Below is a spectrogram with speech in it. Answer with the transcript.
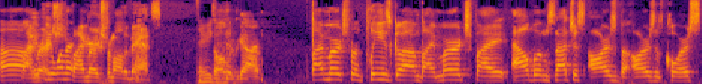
Uh, Buy if merch. you want to Buy merch from all the bands. There you That's all we've got. buy merch from, please go out and buy merch, buy albums, not just ours, but ours, of course,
